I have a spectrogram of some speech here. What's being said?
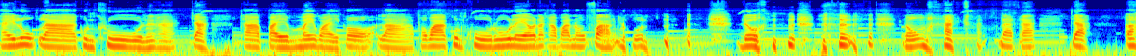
ให้ลูกลาคุณครูนะคะจ้ะถ้าไปไม่ไหวก็ลา เพราะว่าคุณครูรู้แล้วนะคะว่าน้องฝางโดนโดนน้องมากัดนะคะจ้ะอะ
